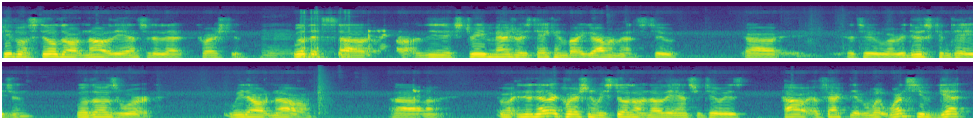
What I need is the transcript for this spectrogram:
People still don't know the answer to that question. Mm. Will this uh, uh, the extreme measures taken by governments to uh, to reduce contagion will those work? We don't know. Uh, and another question we still don't know the answer to is how effective once you get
